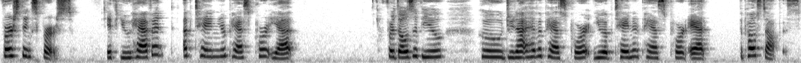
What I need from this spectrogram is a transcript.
First things first, if you haven't obtained your passport yet, for those of you who do not have a passport, you obtain a passport at the post office.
